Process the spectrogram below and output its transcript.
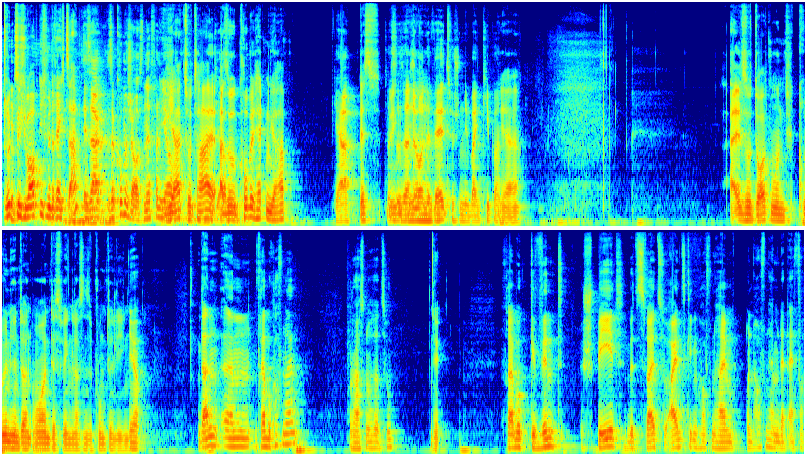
drückt sich überhaupt nicht mit rechts ab. Er sah, sah komisch aus, ne? Fand ich auch. Ja, total. auch. Also Kobel hätten gehabt. Ja, Deswegen das ist eine, auch eine Welt zwischen den beiden Keepern. Ja. Also Dortmund grün hinter den Ohren, deswegen lassen sie Punkte liegen. Ja. Dann ähm, Freiburg-Hoffenheim. Oder hast du noch was dazu? Nee. Freiburg gewinnt spät mit 2 zu 1 gegen Hoffenheim und Hoffenheim hat einfach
